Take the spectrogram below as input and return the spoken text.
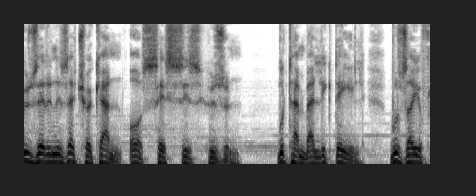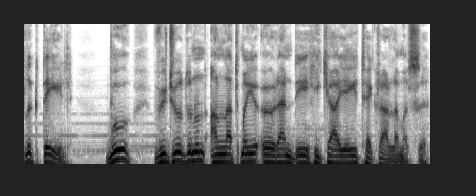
üzerinize çöken o sessiz hüzün. Bu tembellik değil, bu zayıflık değil. Bu, vücudunun anlatmayı öğrendiği hikayeyi tekrarlaması.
